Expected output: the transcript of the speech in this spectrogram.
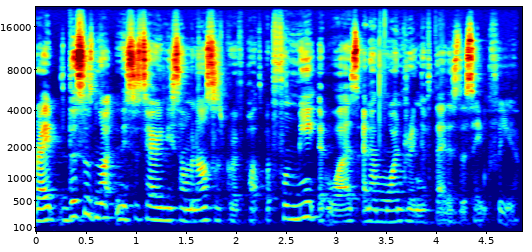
right? This is not necessarily someone else's growth path, but for me, it was. And I'm wondering if that is the same for you.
